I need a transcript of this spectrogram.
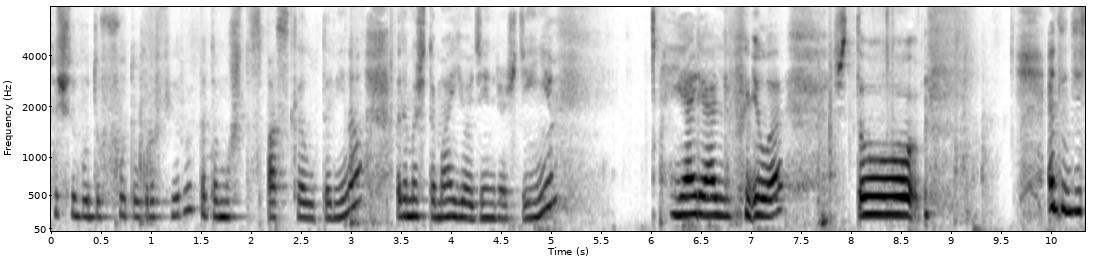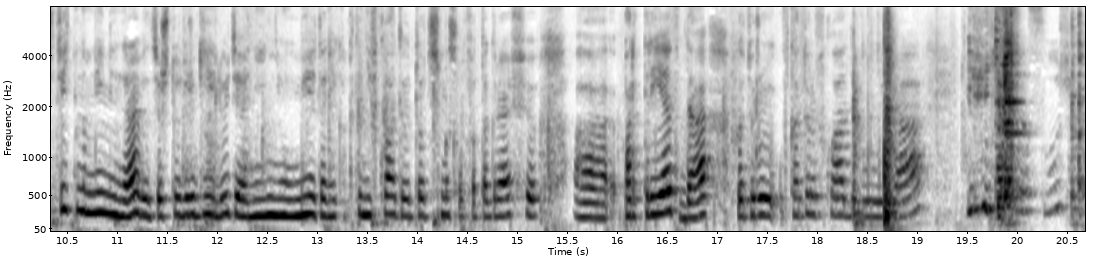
точно буду фотографировать, потому что Спасская Лутовина, потому что мое день рождения. Я реально поняла, что Это действительно мне не нравится, что другие люди, они не умеют, они как-то не вкладывают тот смысл в фотографию, а, портрет, да, в который, в который вкладываю я. И я заслуживаю,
